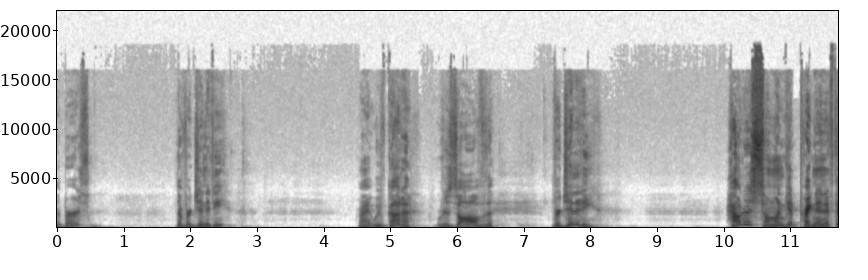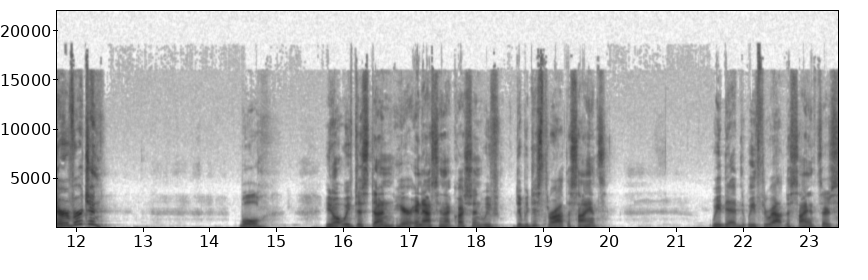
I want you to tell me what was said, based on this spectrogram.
the birth, the virginity, right? We've got to resolve the virginity. How does someone get pregnant if they're a virgin? Well, you know what we've just done here in asking that question? We've did we just throw out the science? We did. We threw out the science. There's,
